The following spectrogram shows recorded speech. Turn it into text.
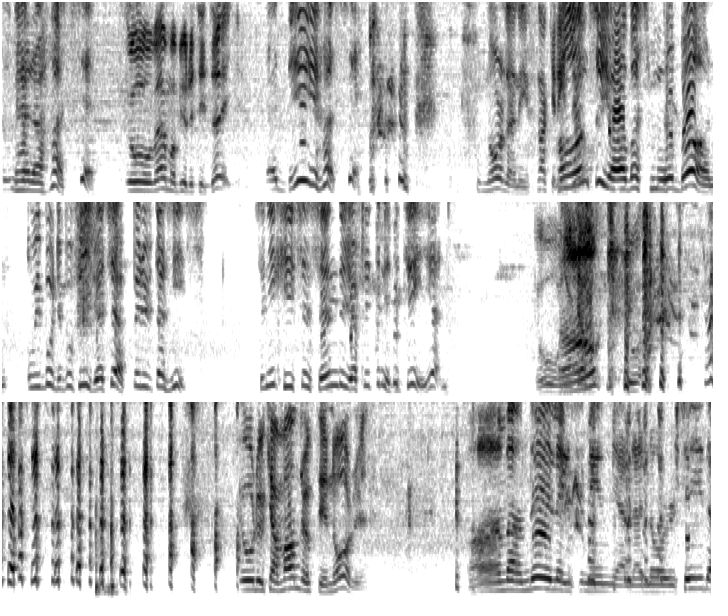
den här Hasse. Jo, vem har bjudit hit dig? Ja, det är Hasse. Norrlänning snackar inte. Hans och jag var små barn och vi bodde på fyra trappor utan hiss. Sen gick hissen sönder och jag flyttade ner till trean. Jo, du Ja. kan... Jo. jo, du kan vandra upp till norr. Ja, han vandrade längs min jävla norrsida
